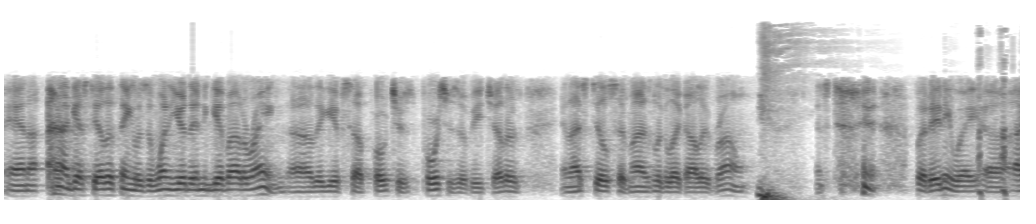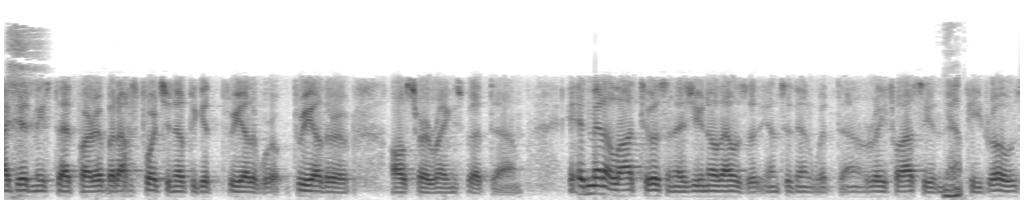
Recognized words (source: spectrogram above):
And uh, I guess the other thing was the one year they didn't give out a ring. Uh, they gave self portraits portraits of each other, and I still said mine looked like Ollie Brown. but anyway, uh, I did miss that part of it. But I was fortunate enough to get three other world, three other All Star rings. But um, it meant a lot to us, and as you know, that was an incident with uh, Ray Fosse and, yep. and Pete Rose.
